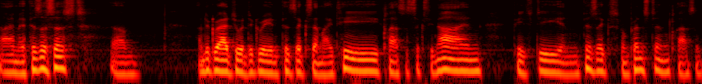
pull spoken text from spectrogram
I'm a physicist. Um, undergraduate degree in physics, MIT, class of 69, PhD in physics from Princeton, class of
